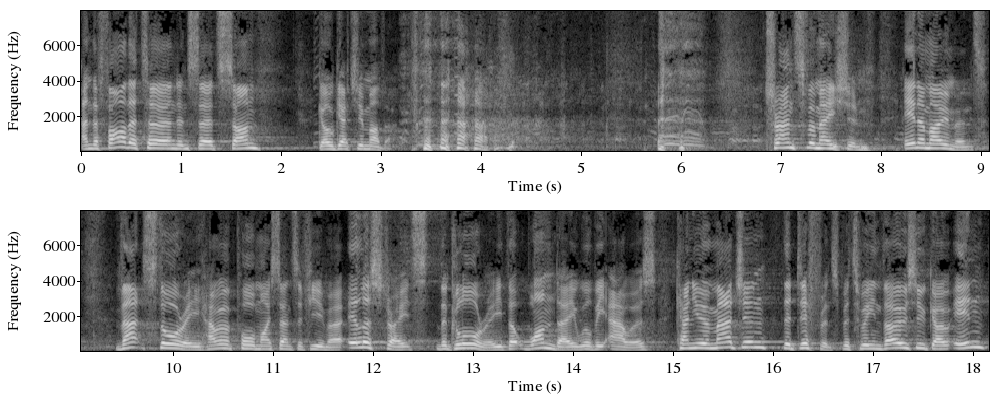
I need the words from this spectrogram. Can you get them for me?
And the father turned and said, Son, go get your mother. Transformation in a moment That story, however poor my sense of humor, illustrates the glory that one day will be ours. Can you imagine the difference between those who go in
